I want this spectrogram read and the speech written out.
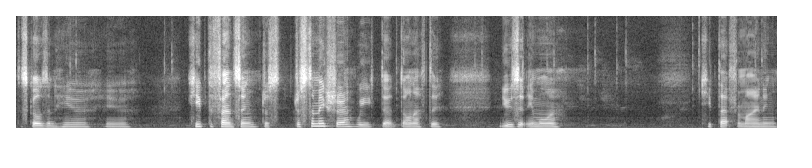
This goes in here, here. Keep the fencing, just just to make sure we don't have to use it anymore. Keep that for mining.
